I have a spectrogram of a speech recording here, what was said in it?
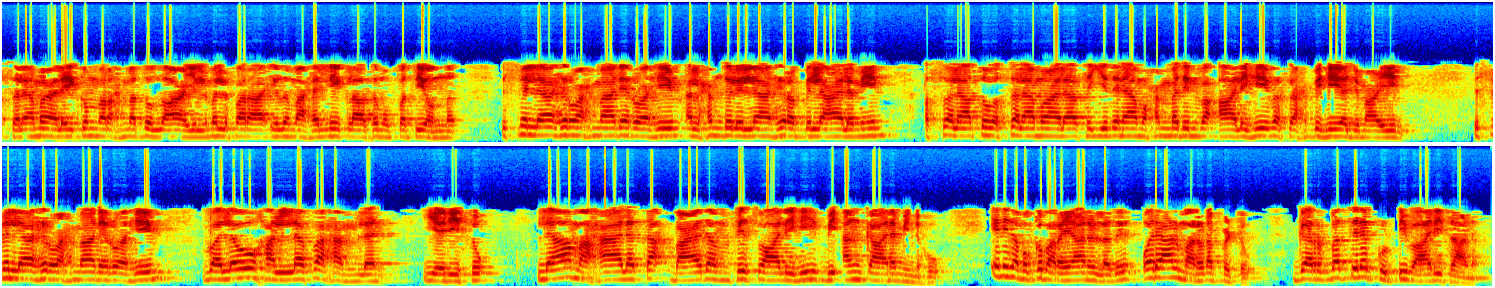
അസ്സലാമു അലൈക്കും ക്ലാസ് ഇൽമുൽ ഫറായിദ് മഹല്ലി ക്ലാസ് ബിസ്മില്ലാഹിർ റഹ്മാനിർ റഹീം. അൽഹംദുലില്ലാഹി റബ്ബിൽ ആലമീൻ. അസ്സലാത്തു വസ്സലാമു അലാ സയ്യിദിന മുഹമ്മദിൻ വ ആലിഹി വസഹ്ബിഹി അജ്മഈൻ. ബിസ്മില്ലാഹിർ റഹ്മാനിർ റഹീം. വലൗ ഹല്ലഫ ഹംലൻ യരിസു. ലാ മഹാലത്ത ഫി ബി മിൻഹു. ഇനി നമുക്ക് പറയാനുള്ളത് ഒരാൾ മരണപ്പെട്ടു. ഗർഭത്തിലെ കുട്ടി വാരിസാണ്.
